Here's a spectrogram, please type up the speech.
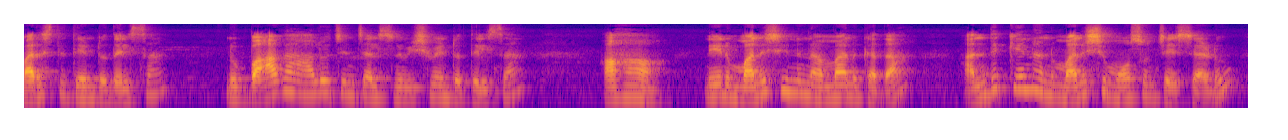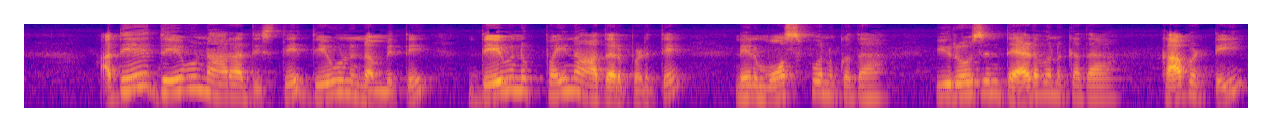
పరిస్థితి ఏంటో తెలుసా? నువ్వు బాగా ఆలోచించాల్సిన విషయం ఏంటో తెలుసా? ఆహా నేను మనిషిని నమ్మాను కదా అందుకే నన్ను మనిషి మోసం చేశాడు. అదే దేవుణ్ణి ఆరాధిస్తే దేవుణ్ణి నమ్మితే దేవుని పైన ఆధారపడితే నేను మోసపోను కదా ఈ రోజున తేడవను కదా. కాబట్టి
